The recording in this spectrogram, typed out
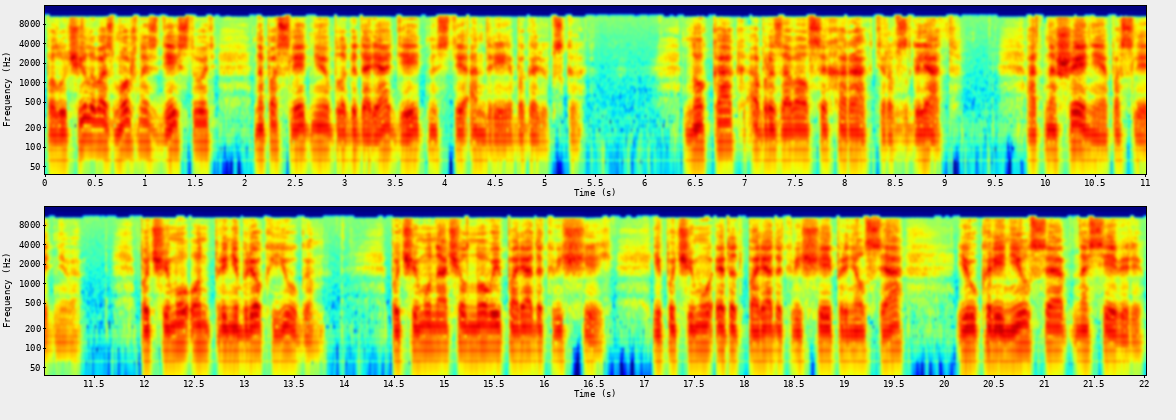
получила возможность действовать на последнюю благодаря деятельности Андрея Боголюбского. Но как образовался характер, взгляд, отношение последнего, почему он пренебрег югом, почему начал новый порядок вещей, и почему этот порядок вещей принялся и укоренился на севере,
